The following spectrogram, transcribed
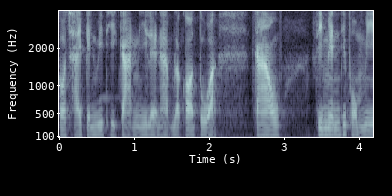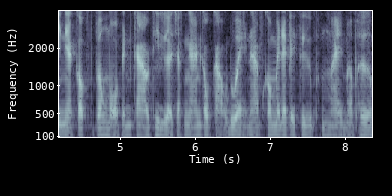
ก็ใช้เป็นวิธีการนี้เลยนะครับ แล้วก็ตัวกาวซีเมนที่ผมมีเนี่ยก็ต้องบอกเป็นกาวที่เหลือจากงานเก่าๆด้วยนะครับ ก็ไม่ได้ไปซื้อใหม่มาเพิ่ม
